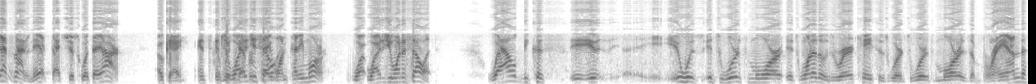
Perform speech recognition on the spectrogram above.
That's not an it. That's just what they are. Okay. And, and so why did you pay sell one penny more. Why, why did you want to sell it? Well, because it, it was it's worth more. It's one of those rare cases where it's worth more as a brand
